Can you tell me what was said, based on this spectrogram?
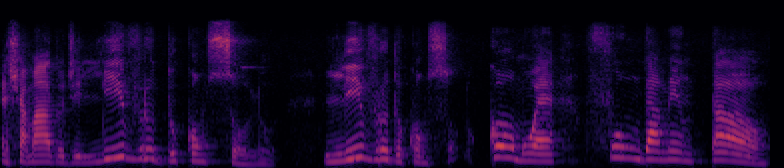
é chamado de livro do consolo livro do consolo. Como é fundamental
